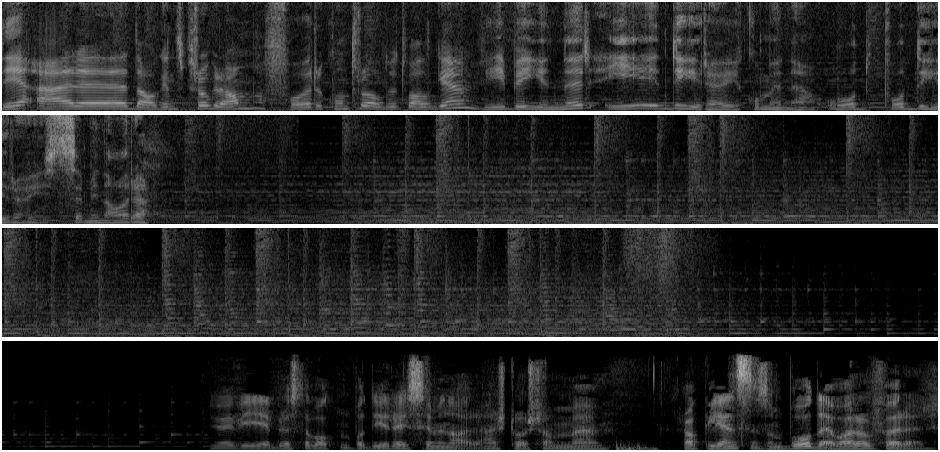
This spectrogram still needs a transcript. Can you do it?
Det er eh, dagens program for kontrollutvalget. Vi begynner i Dyrøy kommune og på Dyrøy-seminaret. Er vi i Brøstadbotn på Dyrøyseminaret. Her står som uh, Rakel Jensen, som både er varaordfører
